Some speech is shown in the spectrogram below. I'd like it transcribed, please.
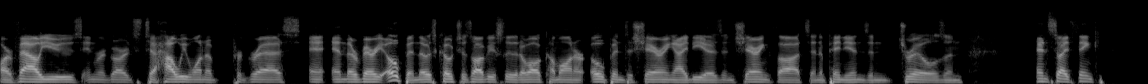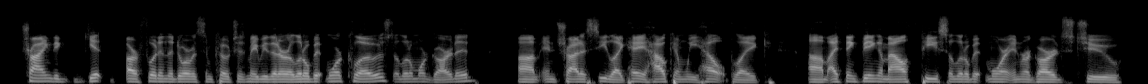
our values in regards to how we want to progress and, and they're very open. Those coaches obviously that have all come on are open to sharing ideas and sharing thoughts and opinions and drills and and so i think trying to get our foot in the door with some coaches maybe that are a little bit more closed, a little more guarded, um, and try to see like, hey, how can we help? Like, um, I think being a mouthpiece a little bit more in regards to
